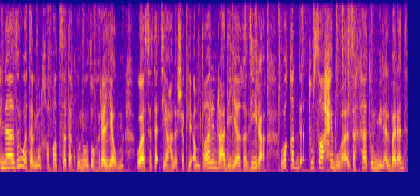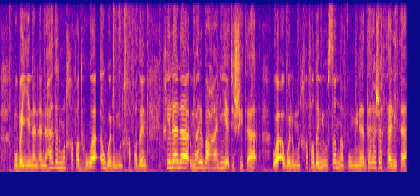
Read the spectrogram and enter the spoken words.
إن ذروة المنخفض ستكون ظهر اليوم وستأتي على شكل أمطار رعدية غزيرة وقد تصاحبها زخات من البرد مبينا أن هذا المنخفض هو أول منخفض خلال مربعانية الشتاء وأول منخفض يصنف من الدرجة الثالثة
